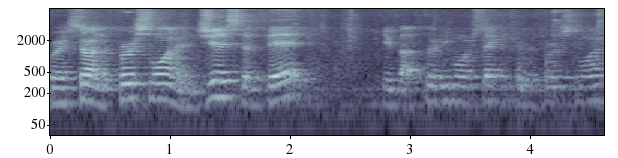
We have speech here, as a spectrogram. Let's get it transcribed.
We're going to start on the first one in just a bit. Give about 30 more seconds for the first one.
